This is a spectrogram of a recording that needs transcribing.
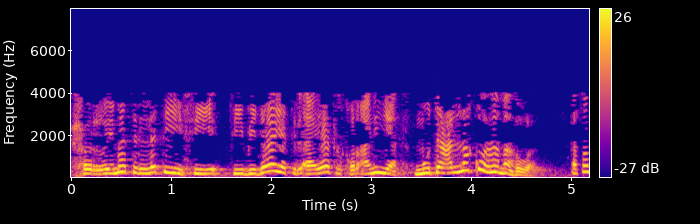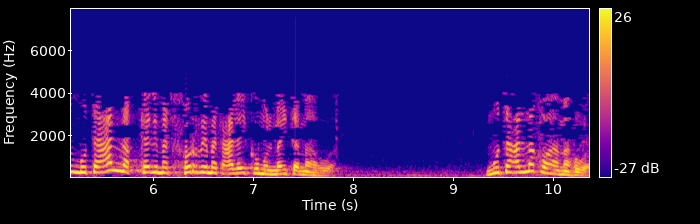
حرمت التي في في بداية الآيات القرآنية متعلقها ما هو؟ أصلا متعلق كلمة حرمت عليكم الميت ما هو؟ متعلقها ما هو؟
